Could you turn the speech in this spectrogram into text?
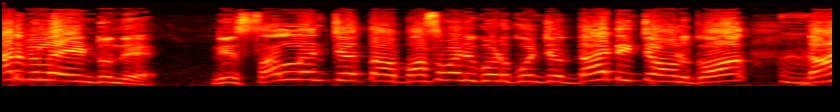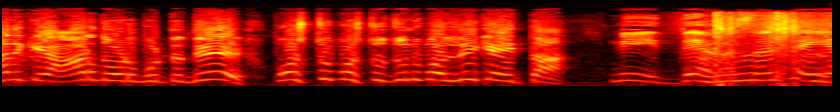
ఆడపిల్ల ఉంటుంది నీ సల్లం చేత బసవని కూడా కొంచెం దాటించావు అనుకో దానికి ఆడదోడు పుట్టుద్ది పొస్టు పొస్టు జునుపలు లీకే ఇస్తా నీ దేవసం చెయ్య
